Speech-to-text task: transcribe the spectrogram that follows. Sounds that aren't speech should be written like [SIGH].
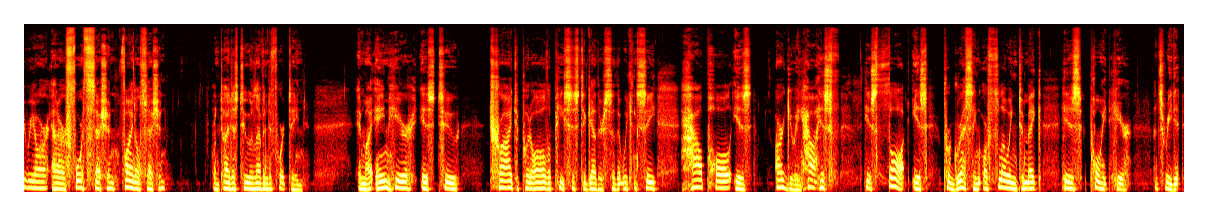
Here we are at our fourth session, final session on Titus 2 11 to 14. And my aim here is to try to put all the pieces together so that we can see how Paul is arguing, how his, his thought is progressing or flowing to make his point here. Let's read it.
